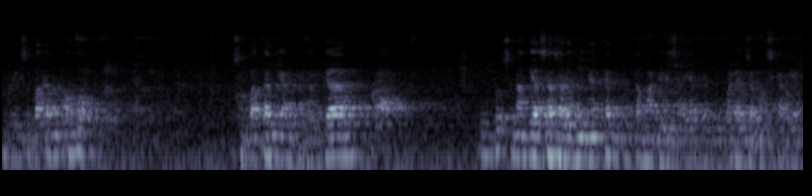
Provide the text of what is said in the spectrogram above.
diberi kesempatan oleh Allah. Kesempatan yang berharga untuk senantiasa saling mengingatkan terutama diri saya dan kepada jamaah sekalian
